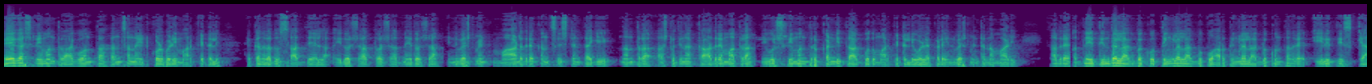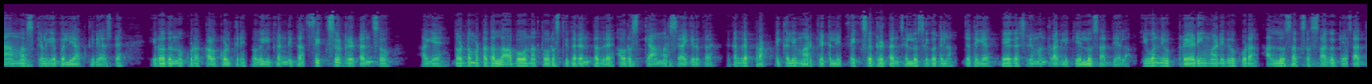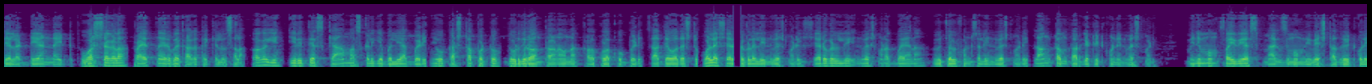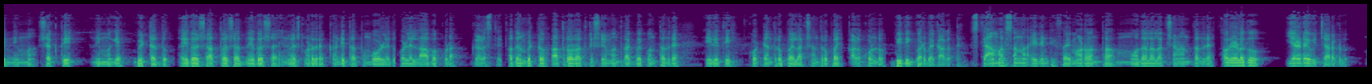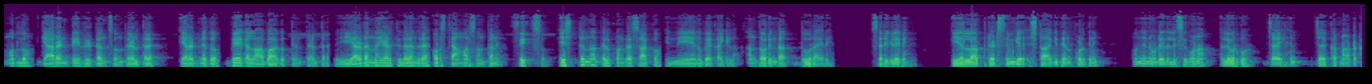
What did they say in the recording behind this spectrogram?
ಬೇಗ ಶ್ರೀಮಂತರಾಗುವಂತ ಕನ್ಸನ್ನ ಇಟ್ಕೊಳ್ಬೇಡಿ ಮಾರ್ಕೆಟ್ ಅಲ್ಲಿ ಯಾಕಂದ್ರೆ ಅದು ಸಾಧ್ಯ ಇಲ್ಲ. ಐದು ವರ್ಷ, ಹತ್ತು ವರ್ಷ, ಹದಿನೈದು ವರ್ಷ ಇನ್ವೆಸ್ಟ್ಮೆಂಟ್ ಮಾಡಿದ್ರೆ ಕನ್ಸಿಸ್ಟೆಂಟ್ ಆಗಿ ನಂತರ ಅಷ್ಟು ದಿನ ಕಾದ್ರೆ ಮಾತ್ರ ನೀವು ಶ್ರೀಮಂತರು ಖಂಡಿತ ಆಗ್ಬೋದು ಮಾರ್ಕೆಟ್ ಅಲ್ಲಿ ಒಳ್ಳೆ ಕಡೆ ಇನ್ವೆಸ್ಟ್ಮೆಂಟ್ ಅನ್ನ ಮಾಡಿ. ಆದ್ರೆ ಹದಿನೈದು ದಿನದಲ್ಲಿ ಆಗ್ಬೇಕು ತಿಂಗಳಲ್ಲಿ ಆಗ್ಬೇಕು ಆರು ತಿಂಗಳಲ್ಲಿ ಆಗ್ಬೇಕು ಅಂತಂದ್ರೆ ಈ ರೀತಿ ಸ್ಕ್ಯಾಮರ್ಸ್ ಗಳಿಗೆ ಬಲಿಯಾಗ್ತೀರಿ ಅಷ್ಟೇ. ಇರೋದನ್ನು ಕೂಡ ಕಳ್ಕೊಳ್ತೀರಿ. ಹಾಗಾಗಿ ಖಂಡಿತ ಫಿಕ್ಸ್ಡ್ ರಿಟರ್ನ್ಸ್ ಹಾಗೆ ದೊಡ್ಡ ಮಟ್ಟದ ಲಾಭವನ್ನ ತೋರಿಸ್ತಿದ್ದಾರೆ ಅಂತಂದ್ರೆ ಅವರು ಸ್ಕ್ಯಾಮರ್ಸ್ ಆಗಿರ್ತಾರೆ. ಯಾಕಂದ್ರೆ ಪ್ರಾಕ್ಟಿಕಲಿ ಮಾರ್ಕೆಟ್ ಅಲ್ಲಿ ಫಿಕ್ಸ್ಡ್ ರಿಟರ್ನ್ಸ್ ಎಲ್ಲೂ ಸಿಗೋದಿಲ್ಲ. ಜೊತೆಗೆ ಬೇಗ ಶ್ರೀಮಂತರಾಗ್ಲಿಕ್ಕೆ ಎಲ್ಲೂ ಸಾಧ್ಯ ಇಲ್ಲ. ಇವನ್ ನೀವು ಟ್ರೇಡಿಂಗ್ ಮಾಡಿದ್ರು ಕೂಡ ಅಲ್ಲೂ ಸಕ್ಸಸ್ ಆಗೋಕೆ ಸಾಧ್ಯ ಇಲ್ಲ ಡೇ ಅಂಡ್ ನೈಟ್ ವರ್ಷಗಳ ಪ್ರಯತ್ನ ಇರಬೇಕಾಗುತ್ತೆ ಕೆಲವು ಸಲ. ಹಾಗಾಗಿ ಈ ರೀತಿಯ ಸ್ಕ್ಯಾಮರ್ಸ್ ಗಳಿಗೆ ಬಲಿಯಾಗಬೇಡಿ. ನೀವು ಕಷ್ಟಪಟ್ಟು ದುಡಿದಿರೋ ಅಂತ ಹಣವನ್ನ ಕಳ್ಕೊಳಕ್ ಹೋಗ್ಬೇಡಿ. ಸಾಧ್ಯವಾದಷ್ಟು ಒಳ್ಳೆ ಷೇರುಗಳಲ್ಲಿ ಇನ್ವೆಸ್ಟ್ ಮಾಡಿ. ಷೇರುಗಳಲ್ಲಿ ಇನ್ವೆಸ್ಟ್ ಮಾಡಕ್ ಭಯನ ಮ್ಯೂಚುವಲ್ ಫಂಡ್ಸ್ ಅಲ್ಲಿ ಇನ್ವೆಸ್ಟ್ ಮಾಡಿ. ಲಾಂಗ್ ಟರ್ಮ್ ಟಾರ್ಗೆಟ್ ಇಟ್ಕೊಂಡು ಇನ್ವೆಸ್ಟ್ ಮಾಡಿ. ಮಿನಿಮಮ್ ಫೈವ್ ಇಯರ್ಸ್ ಮ್ಯಾಕ್ಸಿಮಮ್ ನೀವು ಎಷ್ಟಾದ್ರೂ ಇಟ್ಕೊಳ್ಳಿ, ನಿಮ್ಮ ಶಕ್ತಿ ನಿಮಗೆ ಬಿಟ್ಟದ್ದು. ಐದು ವರ್ಷ, ಹತ್ತು ವರ್ಷ, ಹದಿನೈದು ವರ್ಷ ಇನ್ವೆಸ್ಟ್ ಮಾಡಿದ್ರೆ ಖಂಡಿತ ತುಂಬಾ ಒಳ್ಳೇದು. ಒಳ್ಳೆ ಲಾಭ ಕೂಡ ಗಳಿಸ್ತೀರಿ. ಅದನ್ನ ಬಿಟ್ಟು ರಾತ್ರೋರಾತ್ರಿ ಶ್ರೀಮಂತರಾಗಬೇಕು ಅಂತಂದ್ರೆ ಈ ರೀತಿ ಕೋಟ್ಯಾಂತರ ರೂಪಾಯಿ, ಲಕ್ಷಾಂತರ ರೂಪಾಯಿ ಕಳ್ಕೊಂಡು ಬೀದಿಗೆ ಬರ್ಬೇಕಾಗುತ್ತೆ. ಸ್ಕ್ಯಾಮರ್ಸ್ ಅನ್ನ ಐಡೆಂಟಿಫೈ ಮಾಡುವಂತ ಮೊದಲ ಲಕ್ಷಣ ಅಂತಂದ್ರೆ ಅವ್ರು ಹೇಳೋದು ಎರಡೇ ವಿಚಾರಗಳು. ಮೊದಲು ಗ್ಯಾರಂಟಿ ರಿಟರ್ನ್ಸ್ ಅಂತ ಹೇಳ್ತಾರೆ. ಎರಡನೇದು ಬೇಗ ಲಾಭ ಆಗುತ್ತೆ ಅಂತ ಹೇಳ್ತಾರೆ. ಈ ಎರಡನ್ನ ಹೇಳ್ತಿದ್ದಾರೆ ಅಂದ್ರೆ ಅವ್ರ ಸ್ಕ್ಯಾಮರ್ಸ್ ಅಂತಾನೆ. ಫಿಕ್ಸ್ ಇಷ್ಟನ್ನ ತಿಳ್ಕೊಂಡ್ರೆ ಸಾಕು, ಇನ್ನೇನು ಬೇಕಾಗಿಲ್ಲ. ಅಂತವರಿಂದ ದೂರ ಇರಿ. ಸರಿಗಳಿರಿ ಈ ಎಲ್ಲ ಅಪ್ಡೇಟ್ಸ್ ನಿಮ್ಗೆ ಇಷ್ಟ ಆಗಿದೆ ಅಂದ್ಕೊಳ್ತೀನಿ. ಮುಂದಿನ ವಿಡಿಯೋದಲ್ಲಿ ಸಿಗೋಣ. ಅಲ್ಲಿವರೆಗೂ ಜೈ ಹಿಂದ್, ಜೈ ಕರ್ನಾಟಕ.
